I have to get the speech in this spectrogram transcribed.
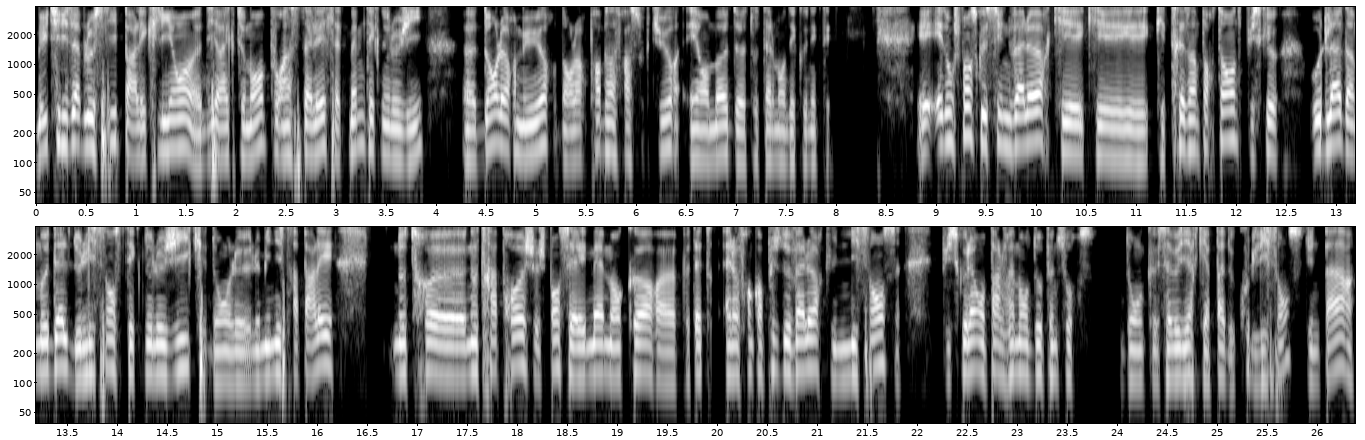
mais utilisable aussi par les clients euh, directement pour installer cette même technologie euh, dans leurs murs, dans leurs propres infrastructures et en mode totalement déconnecté. Et, donc je pense que c'est une valeur qui est, très importante puisque au-delà d'un modèle de licence technologique dont le ministre a parlé, notre notre approche, je pense, elle est même encore euh, peut-être, elle offre encore plus de valeur qu'une licence puisque là on parle vraiment d'open source. Donc ça veut dire qu'il n'y a pas de coût de licence d'une part,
